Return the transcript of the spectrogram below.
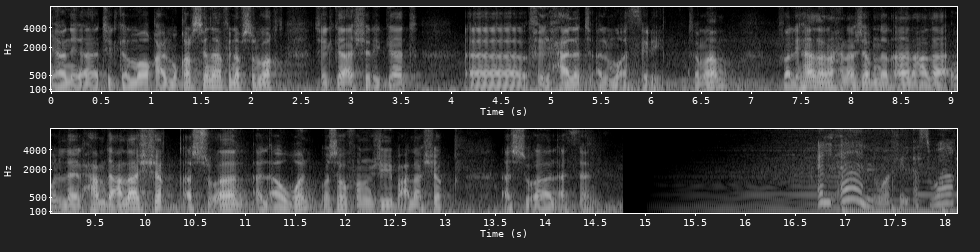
يعني تلك المواقع المقرصنة في نفس الوقت تلك الشركات في حالة المؤثرين. تمام؟ فلهذا نحن أجبنا الآن على ولله الحمد على شق السؤال الأول وسوف نجيب على شق السؤال الثاني. الآن وفي الأسواق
